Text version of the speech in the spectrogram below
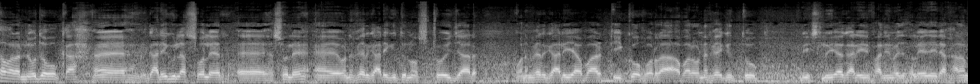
নদী হোকা গাড়িগুলা চলের চলে অনেকের গাড়ি কিন্তু নষ্ট হয়ে যার অনেকের গাড়ি আবার ঠিকও করা আবার অনেকে কিন্তু রিক্স লইয়া গাড়ি পানির মাঝে চলে যায় কারণ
